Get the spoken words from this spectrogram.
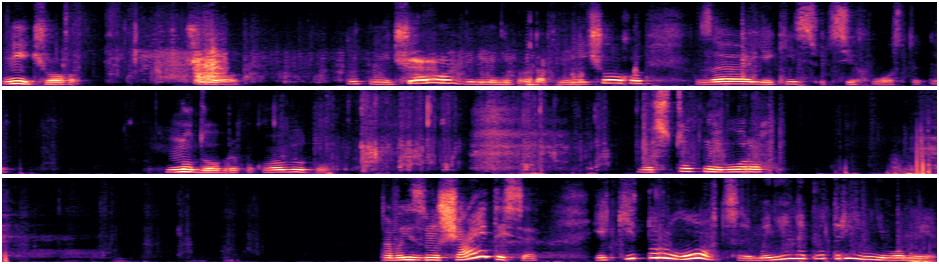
Нічого. Чого? Тут нічого, він мені продав нічого за якісь ці хвостики. Ну добре, покладу тут. Наступний ворог. Та ви знущаєтеся? Які торговці? Мені не потрібні вони.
